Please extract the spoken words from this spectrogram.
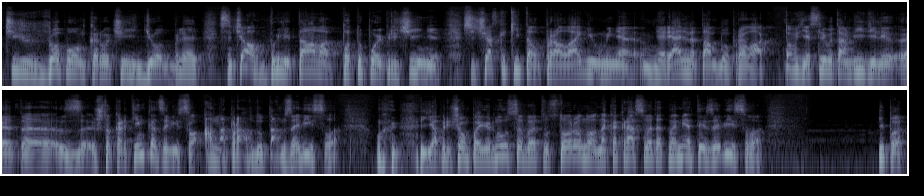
через жопу он, короче, идет, блядь. Сначала вылетало по тупой причине. Сейчас какие-то пролаги у меня. У меня реально там был пролаг. Там, если вы там видели это, что картинка зависла, она правду там зависла. Я причем повернулся в эту сторону, она как раз в этот момент и зависла. Типа,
